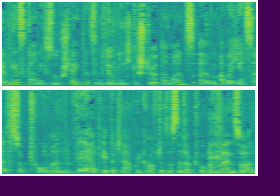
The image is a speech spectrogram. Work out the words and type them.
Alias gar nicht so schlecht, hat sie mich irgendwie nicht gestört damals. Ähm, aber jetzt als Doktorin, wer hat ihr bitte abgekauft, dass es eine Doktorin sein soll?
